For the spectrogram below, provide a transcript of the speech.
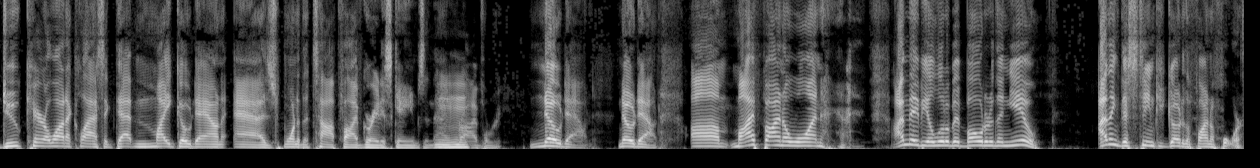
Duke Carolina classic, that might go down as one of the top five greatest games in that Mhm. rivalry. No doubt. No doubt. Um, my final one, I may be a little bit bolder than you. I think this team could go to the final four.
